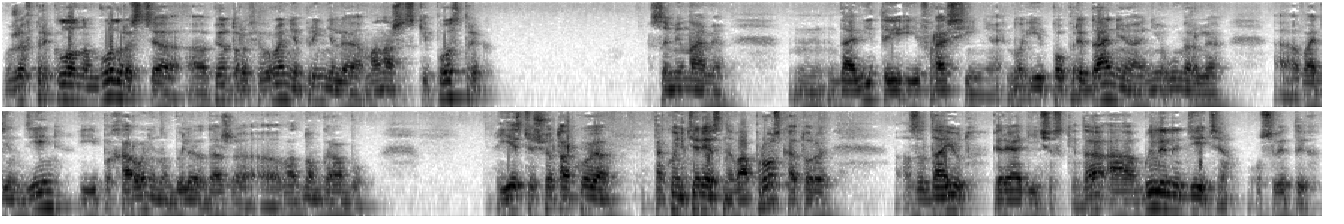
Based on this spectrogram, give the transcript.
Уже в преклонном возрасте э, Петр и Феврония приняли монашеский постриг с именами Давид и Ефросиния. Ну и по преданию они умерли в один день и похоронены были даже в одном гробу. Есть еще такое, такой интересный вопрос, который задают периодически, да, а были ли дети у святых?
